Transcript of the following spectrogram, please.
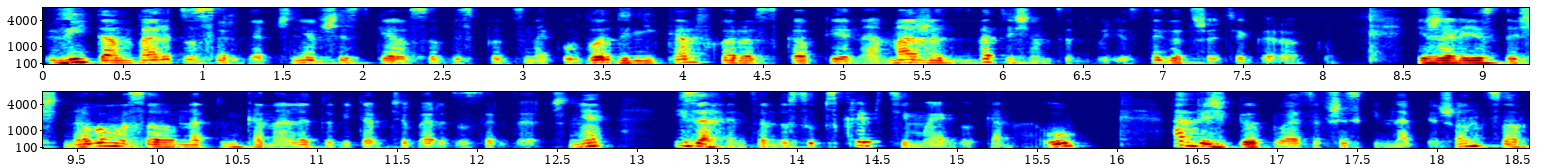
Witam bardzo serdecznie wszystkie osoby spod znaku wodnika w horoskopie na marzec 2023 roku. Jeżeli jesteś nową osobą na tym kanale, to witam Cię bardzo serdecznie i zachęcam do subskrypcji mojego kanału, abyś był była ze wszystkim na bieżąco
